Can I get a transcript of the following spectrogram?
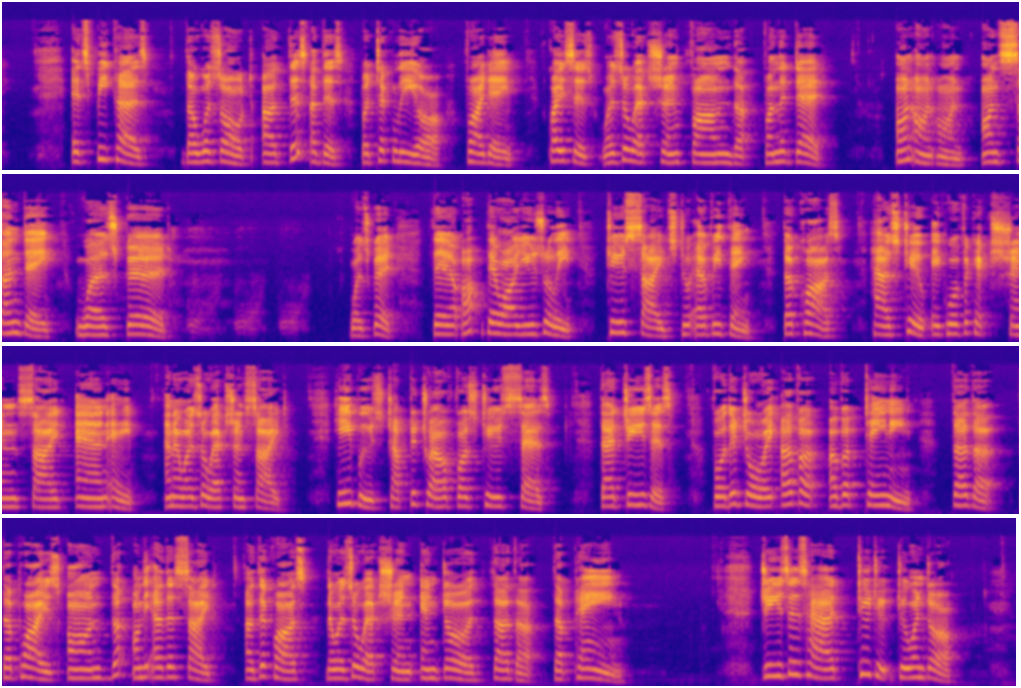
It's because the result of this of this particular Friday, Christ's resurrection from the from the dead. On, on, on. On Sunday was good. Was good. There are there are usually two sides to everything. The cross has two, a crucifixion side and a and a resurrection side. Hebrews chapter 12 verse 2 says that Jesus for the joy of, of obtaining the, the, the prize on the, on the other side of the cross, the resurrection endured the, the, the pain. Jesus had to, to, to endure,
